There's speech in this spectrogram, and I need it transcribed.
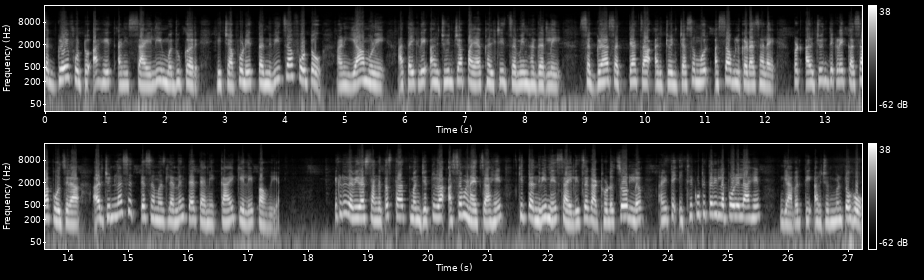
सगळे फोटो आहेत आणि सायली मधुकर हिच्या पुढे तन्वीचा फोटो आणि यामुळे आता इकडे अर्जुनच्या पायाखालची जमीन हदरली. सगळ्या सत्याचा अर्जुनच्या समोर असा उलगडा झालाय. पण अर्जुन तिकडे कसा पोचला? अर्जुनला सत्य समजल्यानंतर त्याने काय केले पाहूया. इकडे रविराज सांगत असतात म्हणजे तुला असं म्हणायचं आहे की तन्वीने सायलीचं गाठोडं चोरलं आणि ते इथे कुठेतरी लपवलेलं आहे? यावरती अर्जुन म्हणतो हो.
